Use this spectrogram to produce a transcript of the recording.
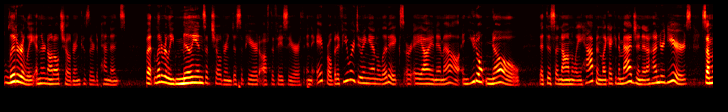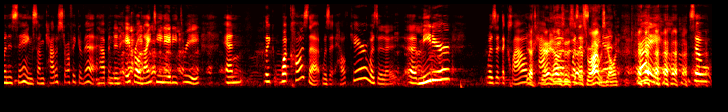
literally, and they're not all children because they're dependents, but literally millions of children disappeared off the face of the earth in April. But if you were doing analytics or AI and ML and you don't know that this anomaly happened, like I can imagine in 100 years, someone is saying some catastrophic event happened in April 1983, and like what caused that? Was it healthcare? Was it a, a meteor? Was it the cloud Yeah, attack yeah, that was- Was that's it where I was going. Right. So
